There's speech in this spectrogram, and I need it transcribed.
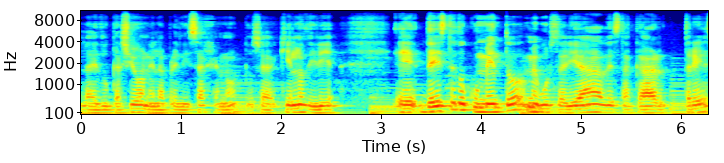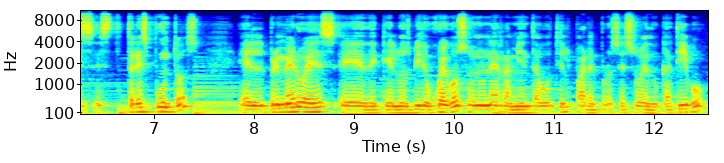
la educación, el aprendizaje, ¿no? O sea, ¿quién lo diría? Eh, de este documento me gustaría destacar tres, tres puntos. El primero es eh, de que los videojuegos son una herramienta útil para el proceso educativo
